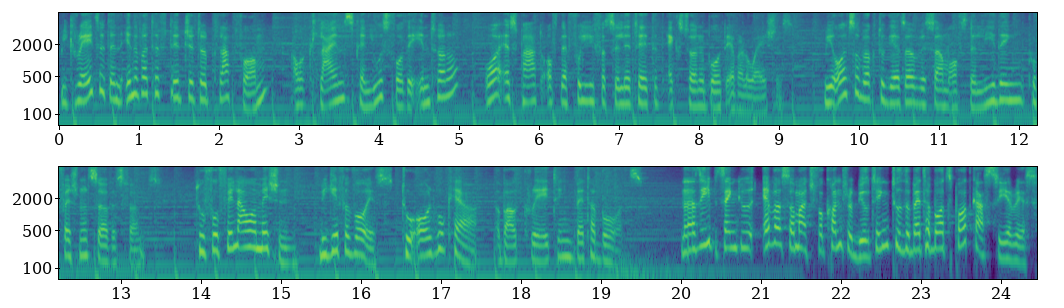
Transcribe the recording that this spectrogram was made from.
We created an innovative digital platform our clients can use for the internal or as part of their fully facilitated external board evaluations. We also work together with some of the leading professional service firms. To fulfill our mission, we give a voice to all who care about creating better boards. Nassib, thank you ever so much for contributing to the Better Boards podcast series.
